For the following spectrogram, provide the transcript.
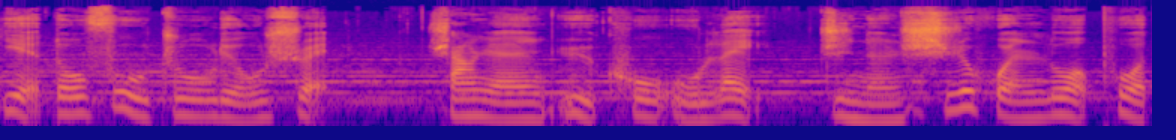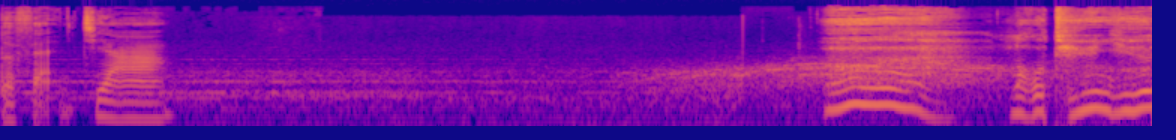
也都付诸流水，商人欲哭无泪。只能失魂落魄的返家。唉，老天爷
